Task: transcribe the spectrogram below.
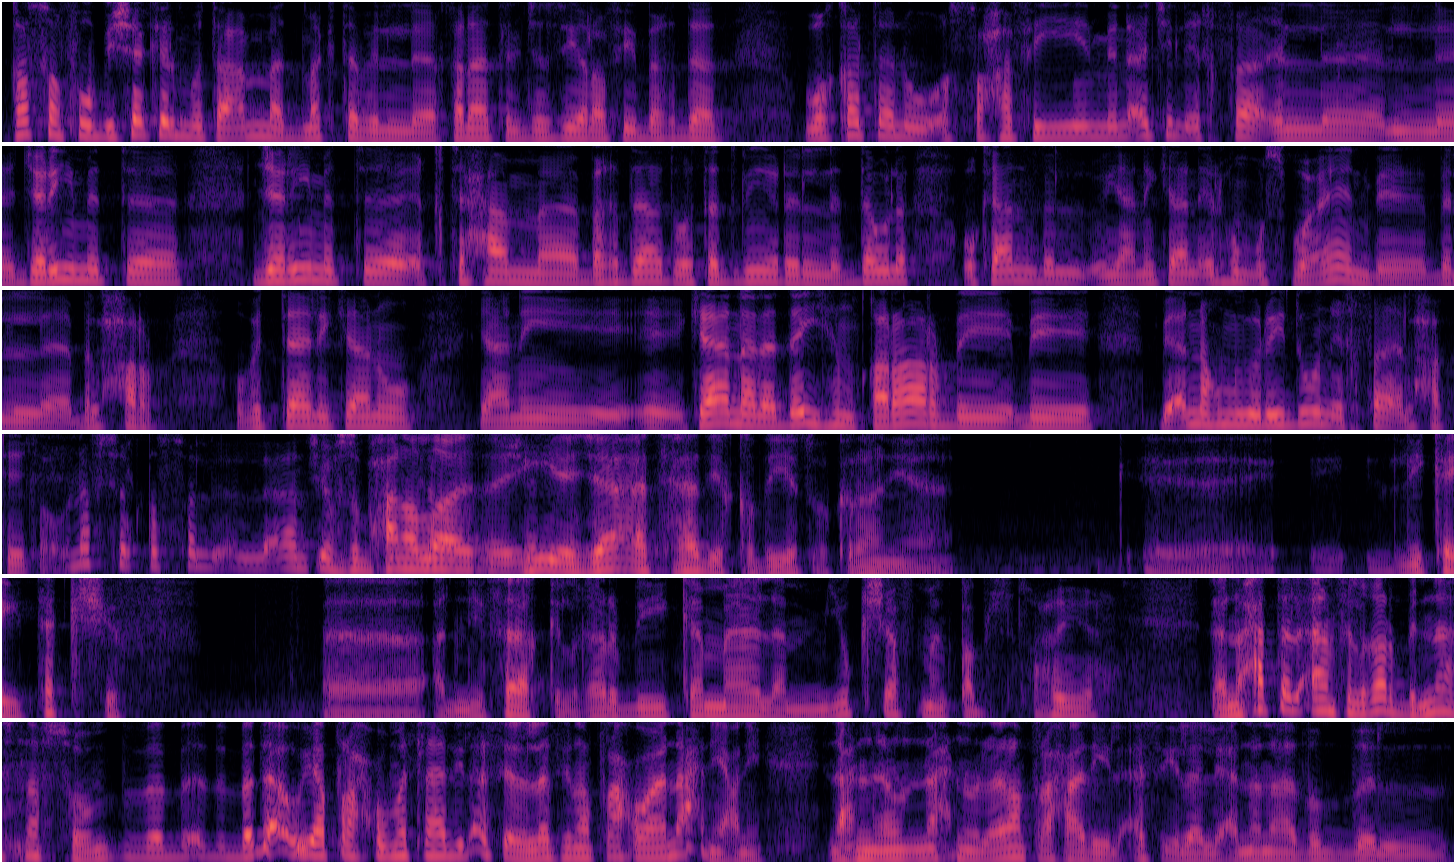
قصفوا بشكل متعمد مكتب قناة الجزيرة في بغداد وقتلوا الصحفيين من أجل إخفاء جريمة جريمة اقتحام بغداد وتدمير الدولة. وكان بال يعني كان لهم أسبوعين بالحرب. وبالتالي كانوا يعني كان لديهم قرار ب ب بأنهم يريدون إخفاء الحقيقة. ونفس القصة الآن. شوف سبحان الله هي جاءت هذه قضية أوكرانيا آه، لكي تكشف النفاق الغربي كما لم يكشف من قبل صحيح لأنه حتى الآن في الغرب الناس نفسهم بدأوا يطرحوا مثل هذه الأسئلة التي نطرحها نحن يعني نحن نحن لا نطرح هذه الأسئلة لأننا ضد ال-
